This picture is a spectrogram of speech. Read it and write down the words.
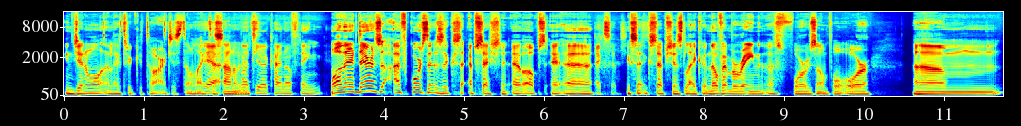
in general, electric guitar, I just don't like yeah, the sound of it. not your kind of thing. Well, there, there's of course there's ex- obsession, uh, uh, uh, Except ex- exceptions like November Rain, uh, for example, or um,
